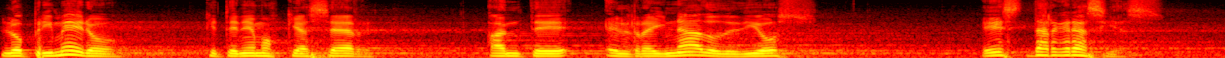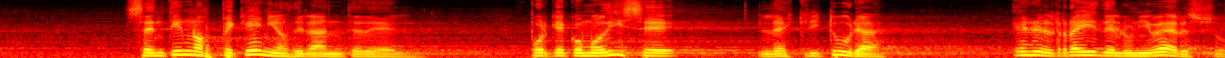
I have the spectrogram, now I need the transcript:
Lo primero que tenemos que hacer ante el reinado de Dios es dar gracias, sentirnos pequeños delante de Él porque como dice la Escritura, es el Rey del universo,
